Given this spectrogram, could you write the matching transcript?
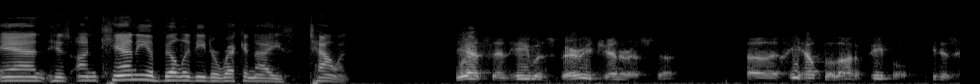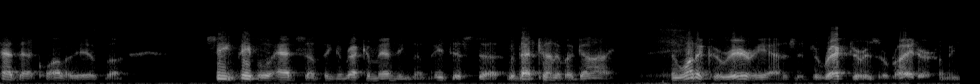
and his uncanny ability to recognize talent. Yes, and he was very generous. Uh, uh, he helped a lot of people. He just had that quality of uh, seeing people who had something and recommending them. He just uh, was that kind of a guy. And what a career he had as a director, as a writer. I mean,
